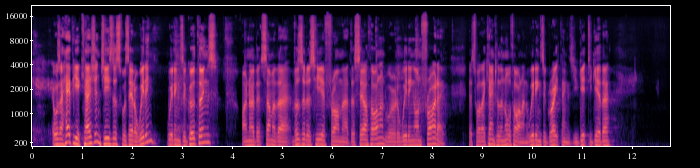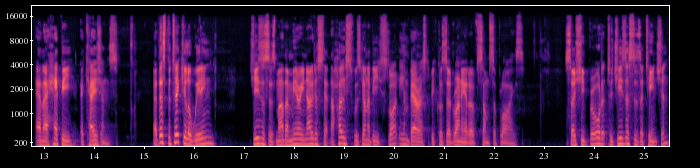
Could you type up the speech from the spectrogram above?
It was a happy occasion. Jesus was at a wedding. Weddings are good things. I know that some of the visitors here from uh, the South Island were at a wedding on Friday. That's why they came to the North Island. Weddings are great things. You get together and they're happy occasions. At this particular wedding, Jesus' mother, Mary, noticed that the host was going to be slightly embarrassed because they'd run out of some supplies. So she brought it to Jesus' attention.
